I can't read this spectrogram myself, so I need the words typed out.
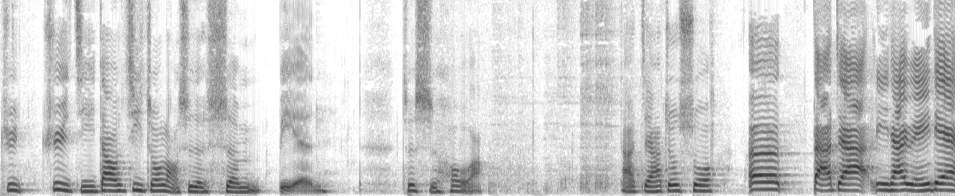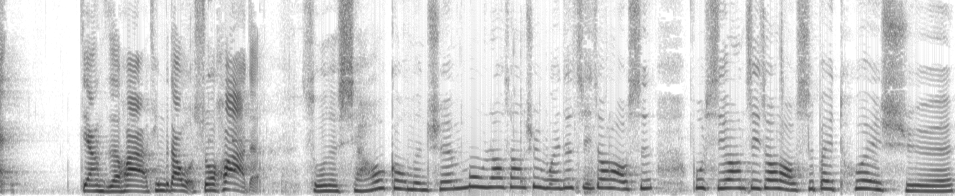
聚聚集到纪州老师的身边。这时候啊，大家就说：“呃，大家离他远一点，这样子的话听不到我说话的。”所有的小狗们全部绕上去围着纪州老师，不希望纪州老师被退学。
